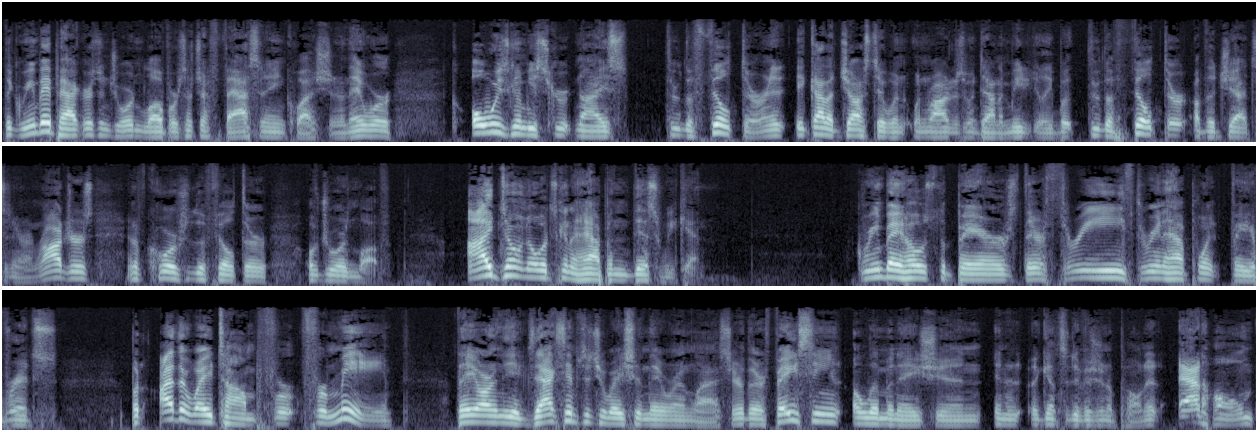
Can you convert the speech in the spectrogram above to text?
The Green Bay Packers and Jordan Love were such a fascinating question, and they were always going to be scrutinized through the filter, and it, it got adjusted when, when Rodgers went down immediately, but through the filter of the Jets and Aaron Rodgers, and of course through the filter of Jordan Love. I don't know what's going to happen this weekend. Green Bay hosts the Bears. They're three, three and a half point favorites. But either way, Tom, for, for me, they are in the exact same situation they were in last year. They're facing elimination in, against a division opponent at home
